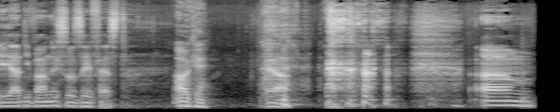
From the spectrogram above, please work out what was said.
Ja, die waren nicht so seefest. Okay. Ja. ähm,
